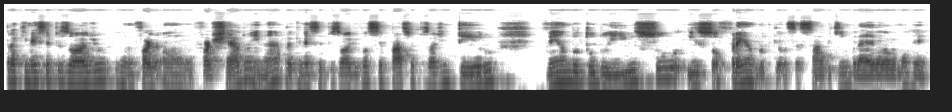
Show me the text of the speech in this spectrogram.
para que nesse episódio, um, um foreshadowing, né? Para que nesse episódio você passe o episódio inteiro vendo tudo isso e sofrendo, porque você sabe que em breve ela vai morrer.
